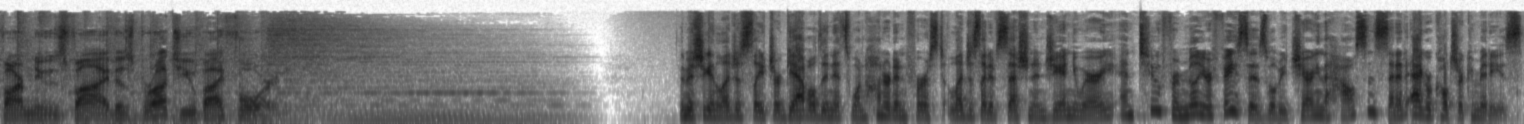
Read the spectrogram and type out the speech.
Farm News 5 is brought to you by Ford. The Michigan legislature gavelled in its 101st legislative session in January, and two familiar faces will be chairing the House and Senate Agriculture Committees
